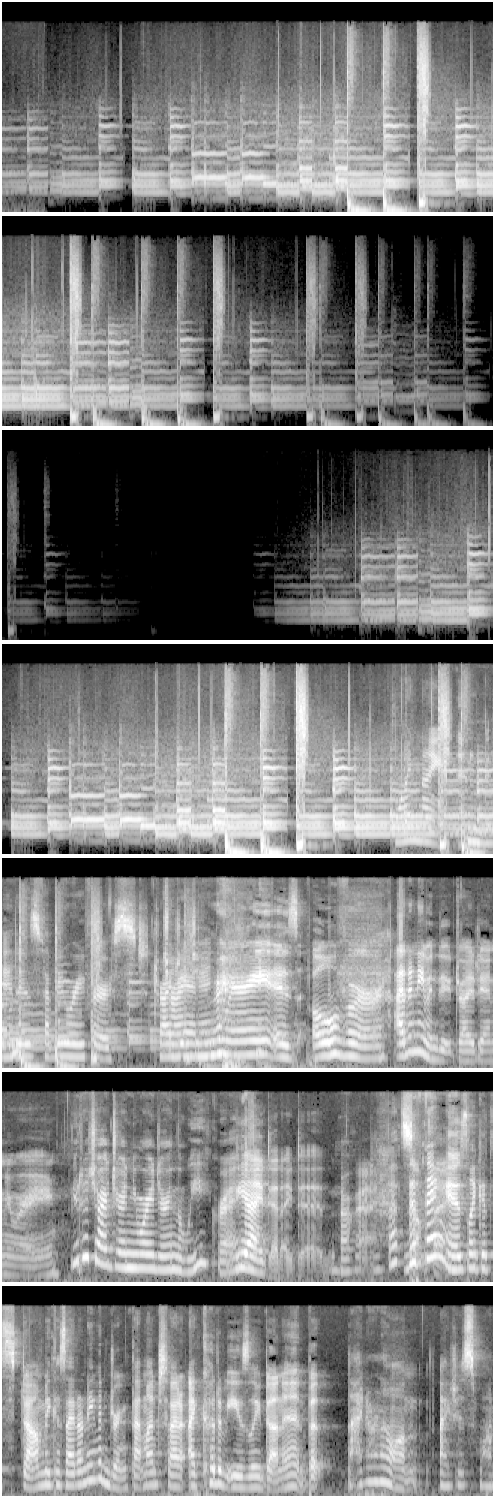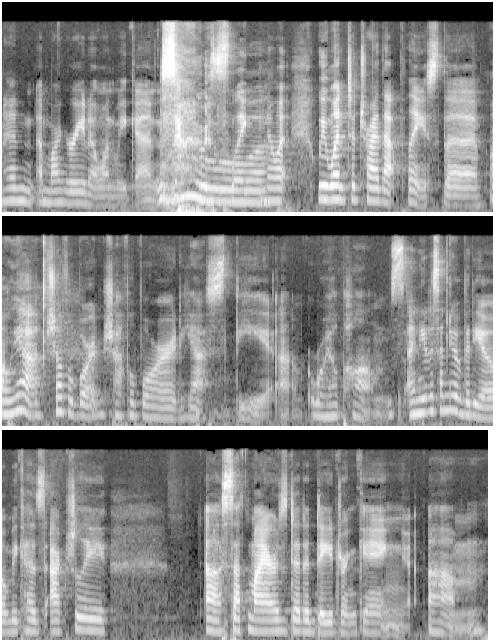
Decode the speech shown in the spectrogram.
Wine night, and mm-hmm. it is February 1st. Dry, Dry January. January is over. I didn't even do dry January. You did dry January during the week, right? Yeah, I did. I did. Okay. That's The thing is, like, it's dumb because I don't even drink that much, so I, I could have easily done it, but I don't know. um, I just wanted a margarita one weekend, so I was like, you know what? We went to try that place, the Oh yeah, shuffleboard. shuffleboard. Yes, the um, Royal Palms. I need to send you a video because actually, uh, Seth Meyers did a day drinking um,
